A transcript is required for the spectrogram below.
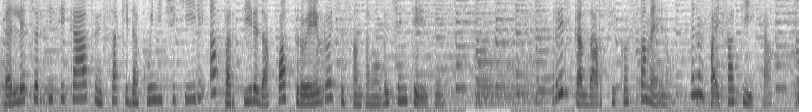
Pelle certificato in sacchi da 15 kg a partire da 4,69 euro. Riscaldarsi costa meno e non fai fatica.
